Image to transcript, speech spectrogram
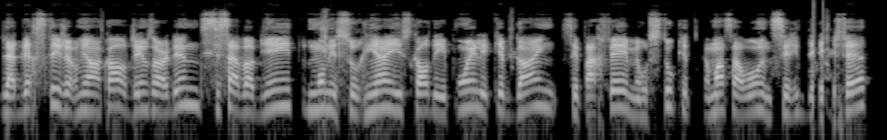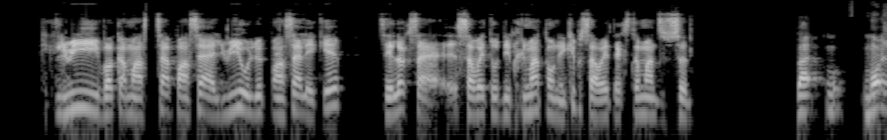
l'adversité, je reviens encore, James Harden, si ça va bien, tout le monde est souriant, il score des points, l'équipe gagne, c'est parfait. Mais aussitôt que tu commences à avoir une série de défaites, puis que lui, il va commencer à penser à lui au lieu de penser à l'équipe, c'est là que ça, va être au déprimant de ton équipe, ça va être extrêmement difficile? Ben, moi,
